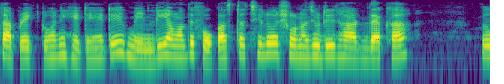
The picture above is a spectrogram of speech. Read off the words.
তারপরে একটুখানি হেঁটে হেঁটে মেনলি আমাদের ফোকাসটা ছিল সোনাঝুরির হাট দেখা। তো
